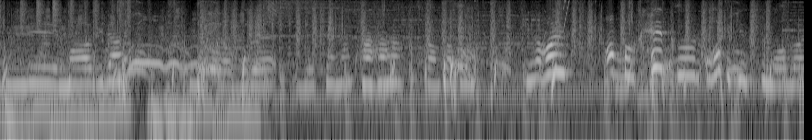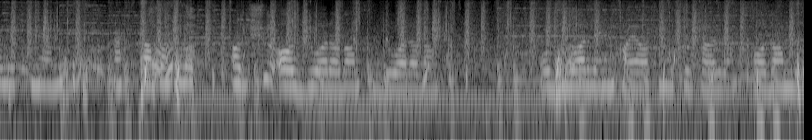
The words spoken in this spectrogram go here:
Şimdi maviden bir dakika buraya geçemem. Tamam tamam tamam. Şimdi hayır. Abi bak hep böyle. Abi geçtim vallahi geçtim yani. Heh, tamam tamam tamam. Abi şu az duvar adamsın duvar adamsın. O duvar benim hayatımı kurtardı. Adamdır.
